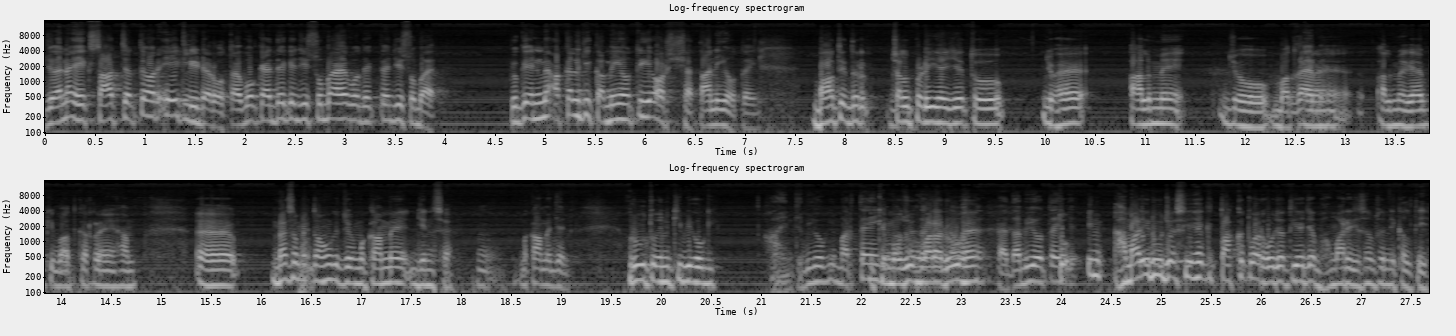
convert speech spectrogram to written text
जो है ना, एक साथ चलते हैं और एक लीडर होता है। वो कहते हैं कि जी सुबह है, वो देखते हैं जी सुबह है। क्योंकि इनमें अकल की कमी होती है और शैतानी होते हैं। बात इधर चल पड़ी है, ये तो जो है आलम जो बात कर रहे हैं। अलम गैब की बात कर रहे हैं हम। अ, मैं समझता हूँ कि जो मकाम जिन्स है। हम्म, मकाम जिन। रूह तो इनकी भी होगी। हाँ इनकी भी होगी मरते हैं मौजूद हमारा रूह है। पैदा भी होते हैं तो इन हमारी रूह जैसी है कि ताकतवर हो जाती है जब हमारे जिसम से निकलती है।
